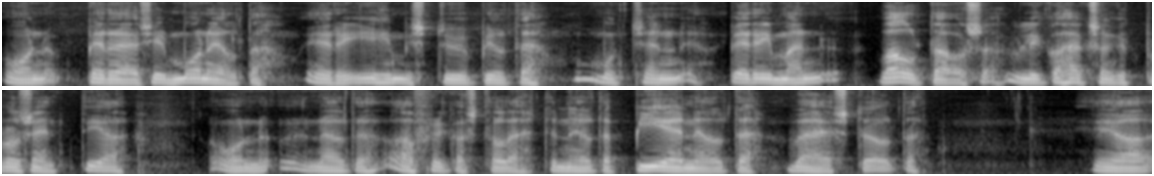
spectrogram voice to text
on peräisin monelta eri ihmistyypiltä, mutta sen perimän valtaosa, yli 80 prosenttia, on näiltä Afrikasta lähteneeltä pieneltä väestöltä – ja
